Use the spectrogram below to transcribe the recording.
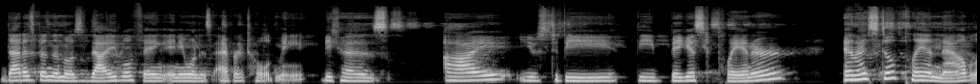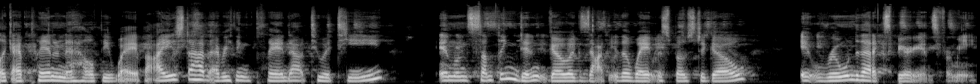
that has been the most valuable thing anyone has ever told me because I used to be the biggest planner and I still plan now, but like I plan in a healthy way. But I used to have everything planned out to a T. And when something didn't go exactly the way it was supposed to go, it ruined that experience for me.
